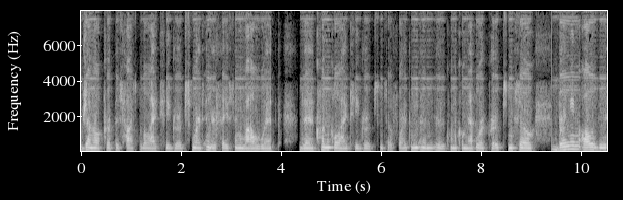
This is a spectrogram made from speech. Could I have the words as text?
general purpose hospital IT groups weren't interfacing well with the clinical IT groups and so forth, and, and or the clinical network groups. And so bringing all of these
